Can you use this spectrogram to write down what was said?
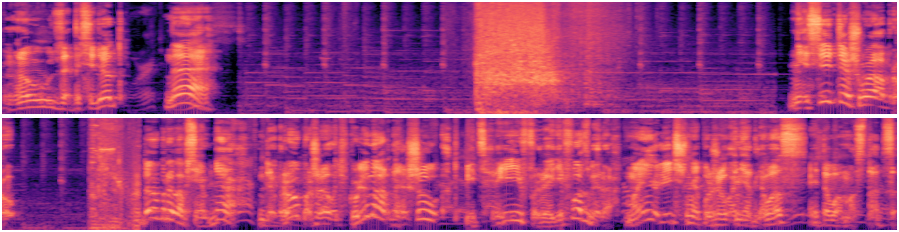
Ну, запись идет? Да. Несите швабру. Доброго всем дня! Добро пожаловать в кулинарное шоу от пиццерии Фредди Фазбера. Мое личное пожелание для вас – это вам остаться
